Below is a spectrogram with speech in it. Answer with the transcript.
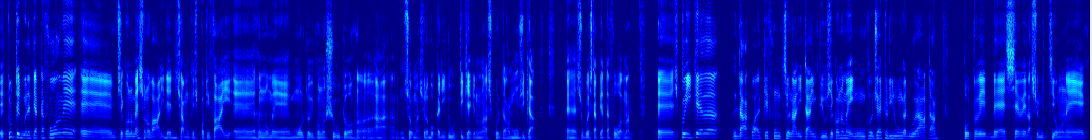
E tutte e due le piattaforme, eh, secondo me, sono valide. Diciamo che Spotify è un nome molto riconosciuto, eh, a, insomma, sulla bocca di tutti, chi è che non ascolta la musica eh, su questa piattaforma. Eh, Spreaker dà qualche funzionalità in più. Secondo me, in un progetto di lunga durata potrebbe essere la soluzione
